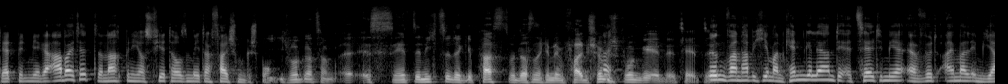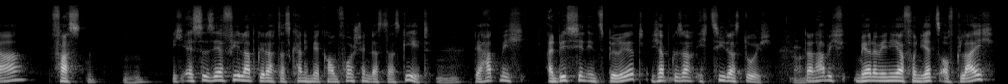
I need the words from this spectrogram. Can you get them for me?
Der hat mit mir gearbeitet, danach bin ich aus 4000 Meter Fallschirm gesprungen. Ich wollte gerade sagen, äh, es hätte nicht zu dir gepasst, wenn das nicht in dem Fallschirmsprung geendet hätte. Irgendwann habe ich jemanden kennengelernt, der erzählte mir, er wird einmal im Jahr fasten. Ich esse sehr viel, habe gedacht, das kann ich mir kaum vorstellen, dass das geht. Der hat mich ein bisschen inspiriert. Ich habe gesagt, ich ziehe das durch. Dann habe ich mehr oder weniger von jetzt auf gleich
